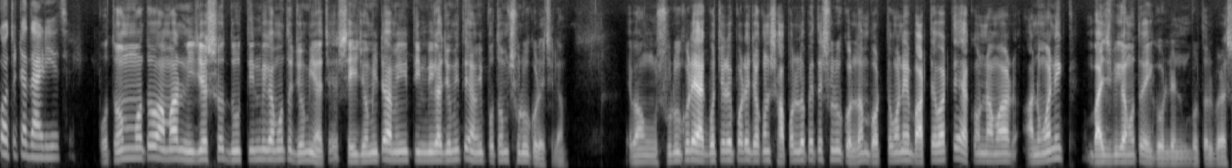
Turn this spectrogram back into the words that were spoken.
কতটা দাঁড়িয়েছে? প্রথম মতো আমার নিজস্ব দু তিন বিঘা মতো জমি আছে সেই জমিটা আমি তিন বিঘা জমিতে আমি প্রথম শুরু করেছিলাম। এবং শুরু করে এক বছরের পরে যখন সাফল্য পেতে শুরু করলাম বর্তমানে বাড়তে বাড়তে এখন আমার আনুমানিক বাইশ বিঘা মতো এই গোল্ডেন বোতল ব্রাশ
